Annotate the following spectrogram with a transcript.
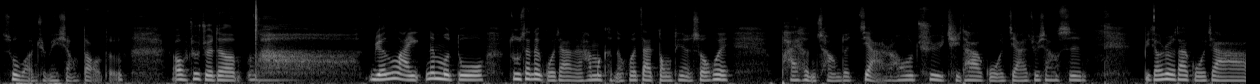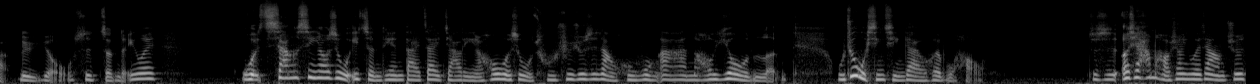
是我完全没想到的。然后我就觉得啊，原来那么多住在那国家的人，他们可能会在冬天的时候会排很长的假，然后去其他国家，就像是比较热带国家旅游，是真的。因为我相信，要是我一整天待在家里，然后或者是我出去，就是这样昏昏暗暗，然后又冷，我觉得我心情应该也会不好。就是，而且他们好像因为这样，就是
